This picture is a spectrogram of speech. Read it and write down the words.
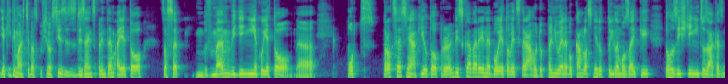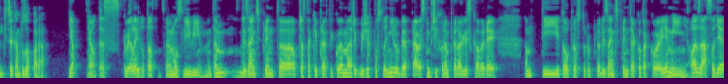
jaký ty máš třeba zkušenosti s, s design sprintem a je to zase v mém vidění, jako je to uh, pod proces nějakého toho product discovery, nebo je to věc, která ho doplňuje, nebo kam vlastně do téhle mozaiky toho zjištění, co zákazník chce, kam to zapadá? Jo, jo, to je skvělý dotaz, ten se mi moc líbí. My ten design sprint eh, občas taky praktikujeme, řekl bych, že v poslední době právě s tím příchodem Product Discovery tam tý, toho prostoru pro design sprint jako takový je míň, ale v zásadě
